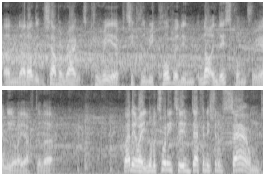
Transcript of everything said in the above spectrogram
And I don't think Shabba Ranks' career particularly recovered, in not in this country anyway, after that. But anyway, number 22, definition of sound.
